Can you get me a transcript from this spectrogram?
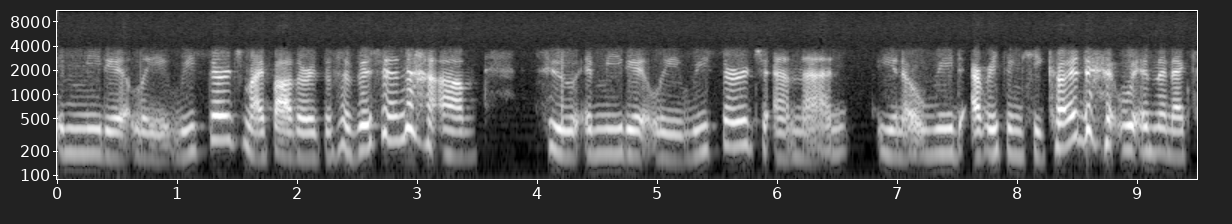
immediately research. My father is a physician. Um, to immediately research and then you know read everything he could in the next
